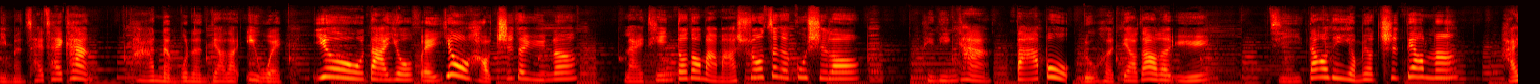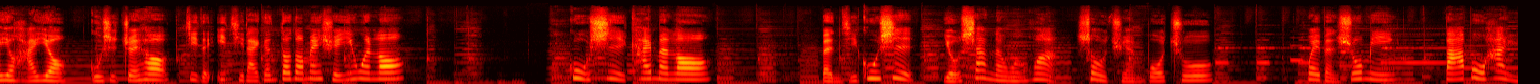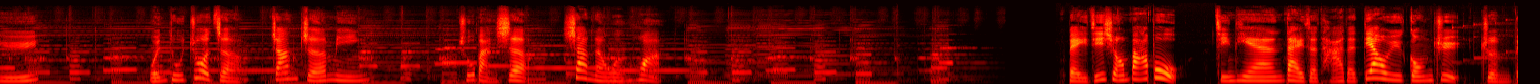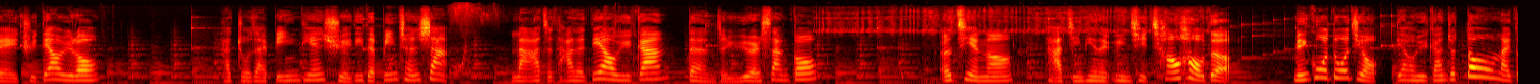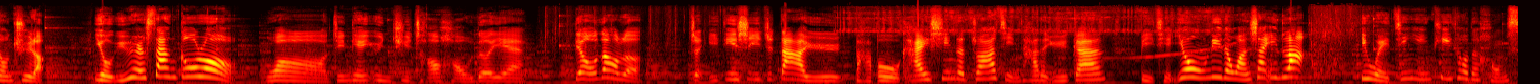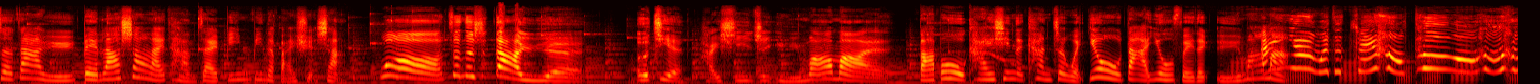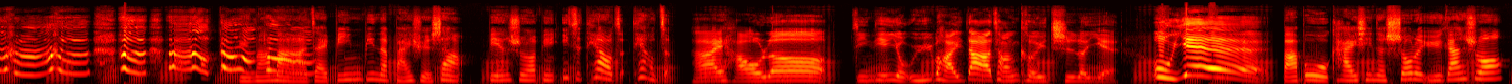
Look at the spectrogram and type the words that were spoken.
你们猜猜看，它能不能钓到一尾又大又肥又好吃的鱼呢？来听豆豆妈妈说这个故事喽，听听看巴布如何钓到了鱼，及到底有没有吃掉呢？还有还有，故事最后记得一起来跟豆豆妹学英文喽！故事开门喽！本集故事由善人文化授权播出，绘本书名。巴布汉鱼，文图作者张哲明，出版社善人文化。北极熊巴布今天带着他的钓鱼工具，准备去钓鱼喽。他坐在冰天雪地的冰层上，拉着他的钓鱼竿，等着鱼儿上钩。而且呢，他今天的运气超好的。没过多久，钓鱼竿就动来动去了，有鱼儿上钩喽！哇，今天运气超好的耶，钓到了！这一定是一只大鱼。巴布开心地抓紧他的鱼竿，并且用力地往上一拉，一尾晶莹剔透的红色大鱼被拉上来，躺在冰冰的白雪上。哇，真的是大鱼耶！而且还是一只鱼妈妈哎。巴布开心地看这位又大又肥的鱼妈妈。哎呀，我的嘴好痛哦！鱼妈妈在冰冰的白雪上边说边一直跳着跳着。太好了，今天有鱼排大肠可以吃了耶！哦耶！巴布开心地收了鱼竿，说：“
